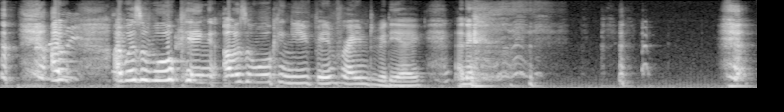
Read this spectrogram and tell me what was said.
I I was a walking I was a walking you've been framed video, and it.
